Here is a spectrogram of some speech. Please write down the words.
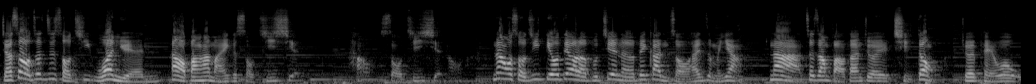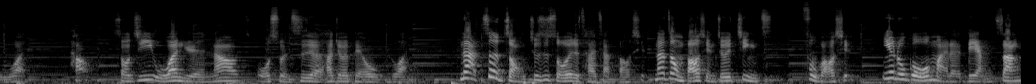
假设我这只手机五万元，那我帮他买一个手机险，好，手机险哦。那我手机丢掉了，不见了，被干走还是怎么样？那这张保单就会启动，就会赔我五万。好，手机五万元，然后我损失了，他就会赔我五万。那这种就是所谓的财产保险。那这种保险就会禁止付保险，因为如果我买了两张，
